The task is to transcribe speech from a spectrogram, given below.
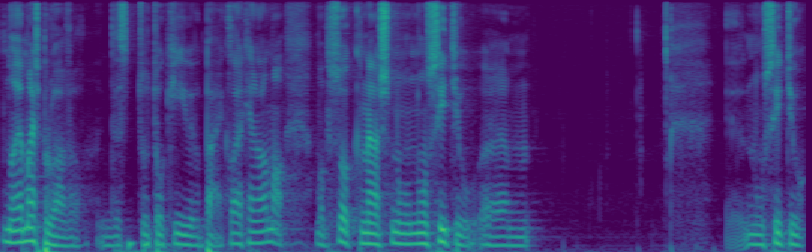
não é mais provável. Estou aqui, pá, é claro que é normal. Uma pessoa que nasce num, num sítio um, num sítio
